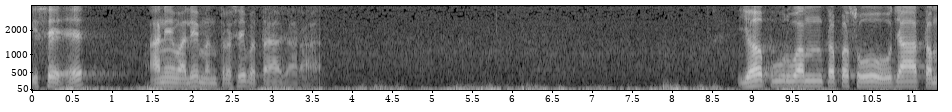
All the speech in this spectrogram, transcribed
इसे आने वाले मंत्र से बताया जा रहा है। यह पूर्व तपसो जातम।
